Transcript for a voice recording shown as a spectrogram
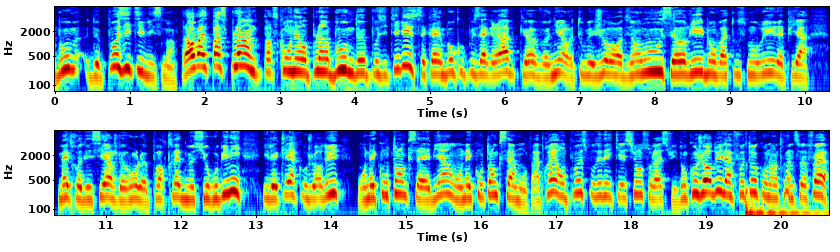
boom de positivisme. Alors on va pas se plaindre parce qu'on est en plein boom de positivisme, c'est quand même beaucoup plus agréable que venir tous les jours en disant ouh c'est horrible, on va tous mourir et puis à mettre des cierges devant le portrait de monsieur Roubini. Il est clair qu'aujourd'hui on est content que ça aille bien, on est content que ça monte. Après on peut se poser des questions sur la suite. Donc aujourd'hui la photo qu'on est en train de se faire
